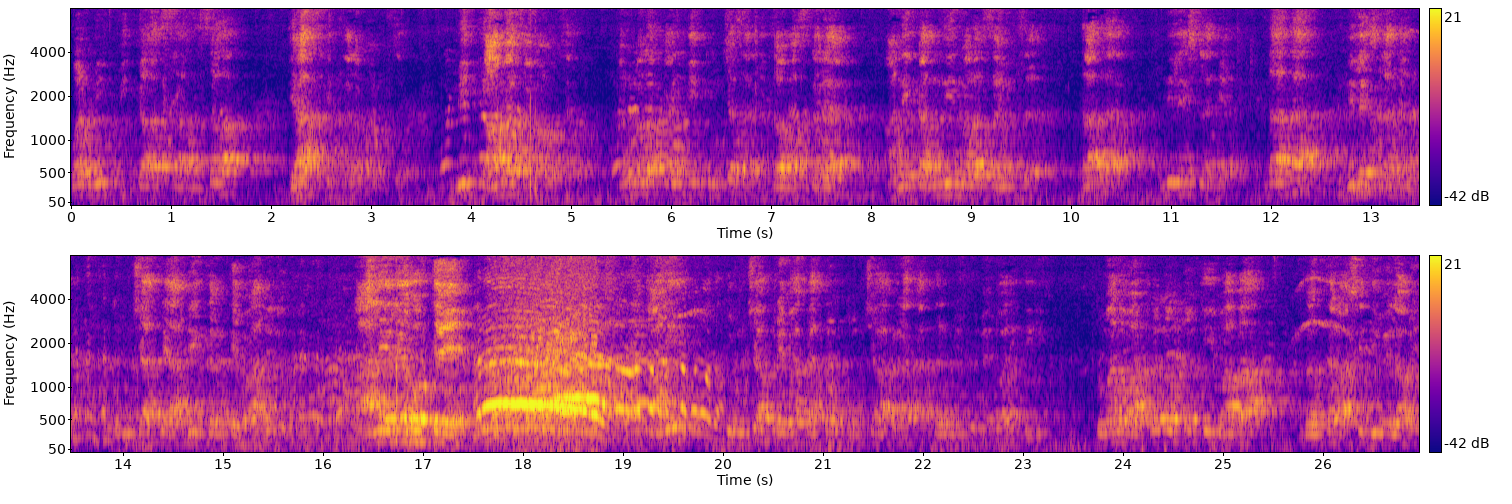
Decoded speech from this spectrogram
पण मी विकासाचा ध्यास घेतलेला माणूस आहे. मी कामाचा माणूस आहे. आणि मला काही ती तुमच्यासारखी इथं अनेकांनी मला सांगितलं दादा निलेशला द्या. दादा निलेशला द्या. तुमच्यातले अनेक जण तेव्हा आलेले होते. आलेले होते आणि तुमच्या प्रेमा खातर तुमच्या आग्रहा खातर मी उमेदवारी दिली तुम्हाला वाटलं नव्हतं की बाबा नंतर असे दिवे लावेल.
